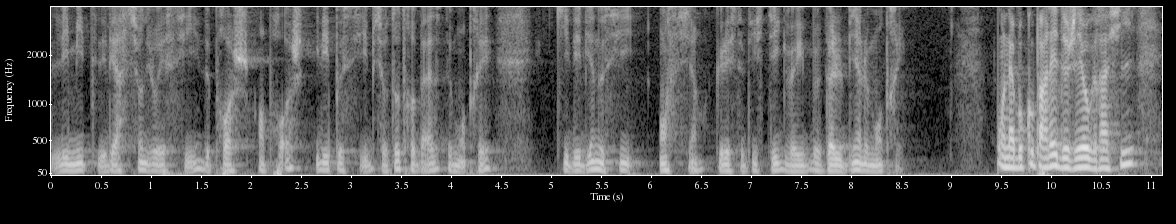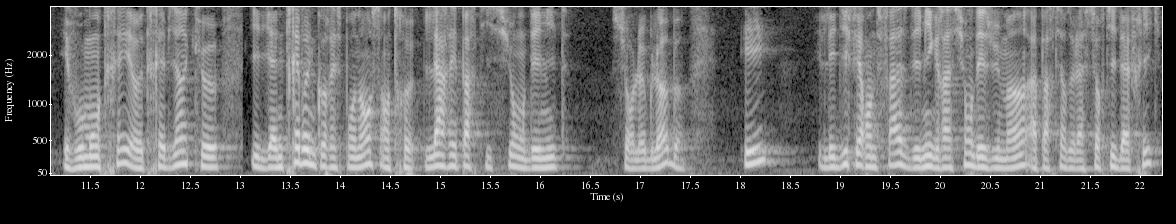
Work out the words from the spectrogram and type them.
les mythes et les versions du récit de proche en proche, il est possible, sur d'autres bases, de montrer qu'il est bien aussi ancien que les statistiques veulent bien le montrer. On a beaucoup parlé de géographie et vous montrez euh, très bien qu'il y a une très bonne correspondance entre la répartition des mythes sur le globe et les différentes phases des migrations des humains à partir de la sortie d'Afrique.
